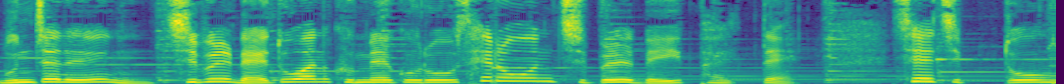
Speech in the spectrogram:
문제는 집을 매도한 금액으로 새로운 집을 매입할 때 새 집도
